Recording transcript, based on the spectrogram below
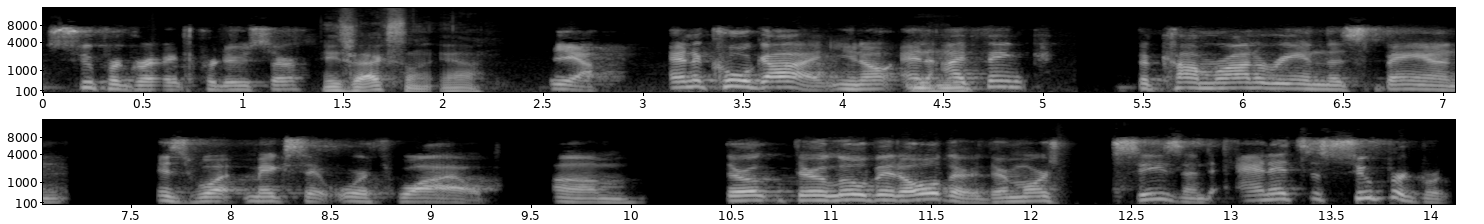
super great producer. He's excellent. Yeah. Yeah, and a cool guy, you know. And I think the camaraderie in this band is what makes it worthwhile. Um, they're they're a little bit older, they're more seasoned, and it's a super group.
